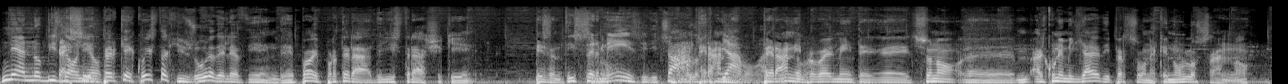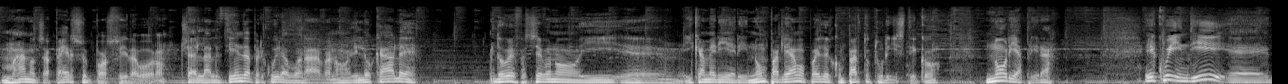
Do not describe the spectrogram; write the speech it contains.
ne hanno Eh bisogno. sì, perché questa chiusura delle aziende poi porterà degli strascichi pesantissimi. Per mesi, diciamo, lo per sappiamo, Anni, eh, per anni probabilmente eh, ci sono eh, alcune migliaia di persone che non lo sanno, ma hanno già perso il posto di lavoro. Cioè l'azienda per cui lavoravano, il locale dove facevano i, eh, i camerieri, non parliamo poi del comparto turistico, non riaprirà. E quindi eh,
